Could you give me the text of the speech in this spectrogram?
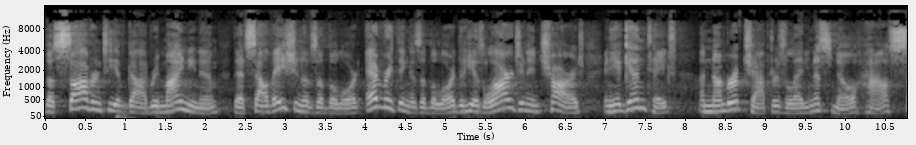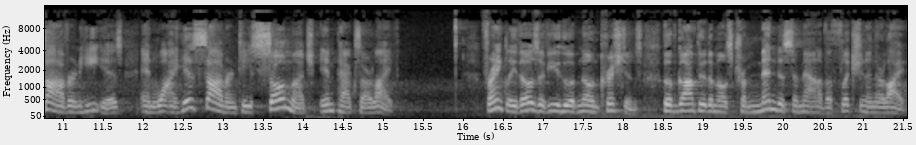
the sovereignty of God, reminding him that salvation is of the Lord, everything is of the Lord, that he is large and in charge, and he again takes a number of chapters letting us know how sovereign he is and why his sovereignty so much impacts our life. Frankly, those of you who have known Christians who have gone through the most tremendous amount of affliction in their life,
